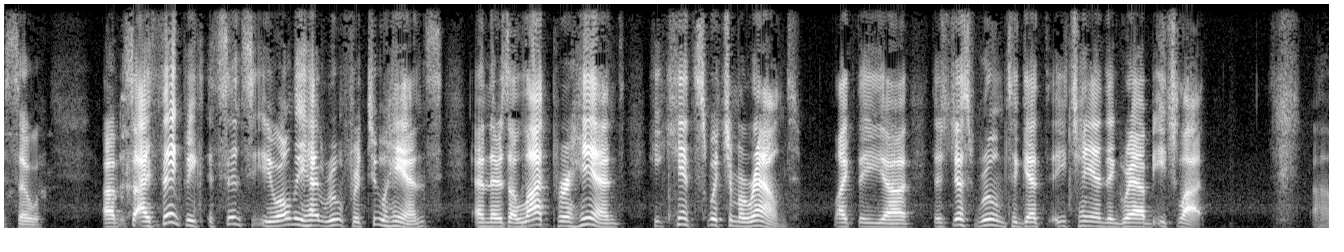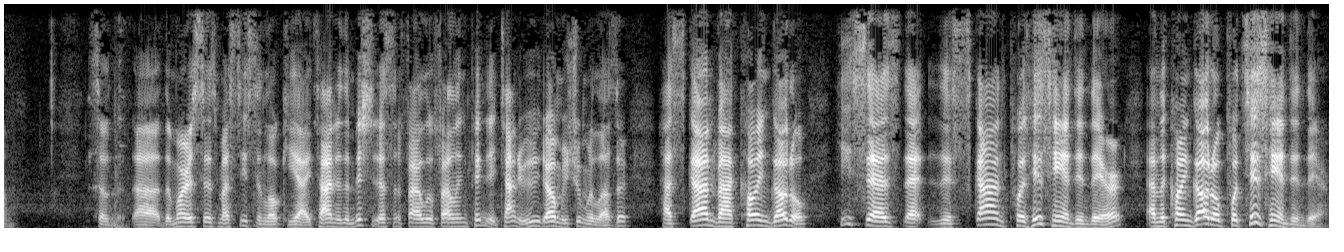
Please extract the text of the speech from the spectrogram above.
So, um, so I think be, since you only have room for two hands, and there's a lot per hand, he can't switch them around. Like the uh, there's just room to get each hand and grab each lot. Um, so uh, the Morris says Masisin Loki Tanya. The Mishnah doesn't follow following opinion. Tanya Yudom Mishumer Lazar Haskan VaKoin Godol. He says that the Skan put his hand in there, and the Kohen Gadol puts his hand in there.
